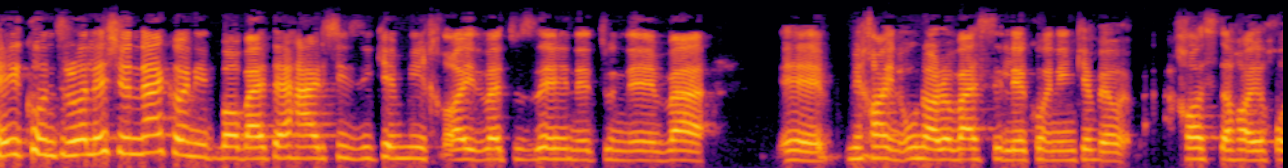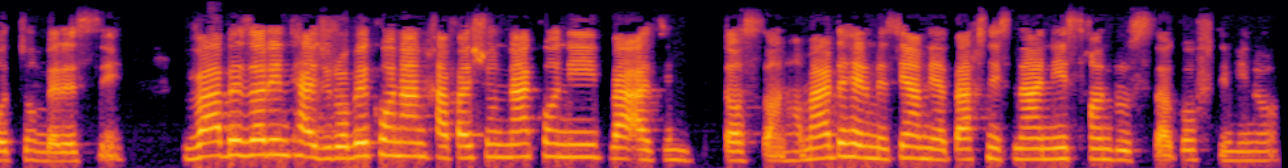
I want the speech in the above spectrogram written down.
هی کنترلشون نکنید بابت هر چیزی که می‌خواید و تو ذهنتونه و می‌خواین اونا رو وسیله کنین که به خواسته های خودتون برسین. و بذارین تجربه کنن خفشون نکنید و از این داستان ها مرد هرمسی امنیت بخش نیست. نه نیست خان روستا. گفتیم اینو.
